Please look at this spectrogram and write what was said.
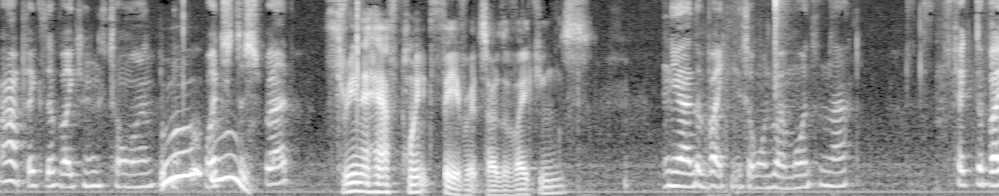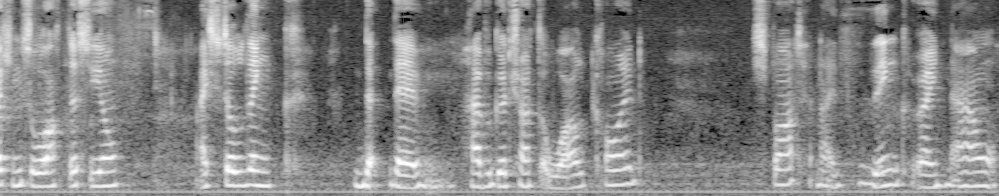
I'll pick the Vikings to win. Ooh. What's the spread? Three and a half point favorites are the Vikings. Yeah, the Vikings will win by more than that. Pick the Vikings a lot this year. I still think that they have a good shot at the wild card spot, and I think right now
